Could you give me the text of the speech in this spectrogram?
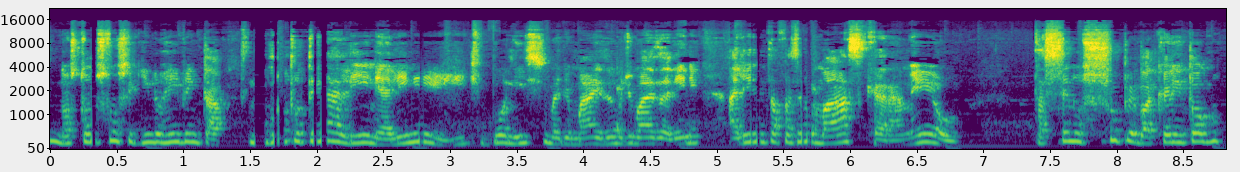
nós estamos conseguindo reinventar. No grupo tem a Aline, a Aline, gente boníssima demais, amo demais a Aline. A Aline tá fazendo máscara, meu tá sendo super bacana. Então,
